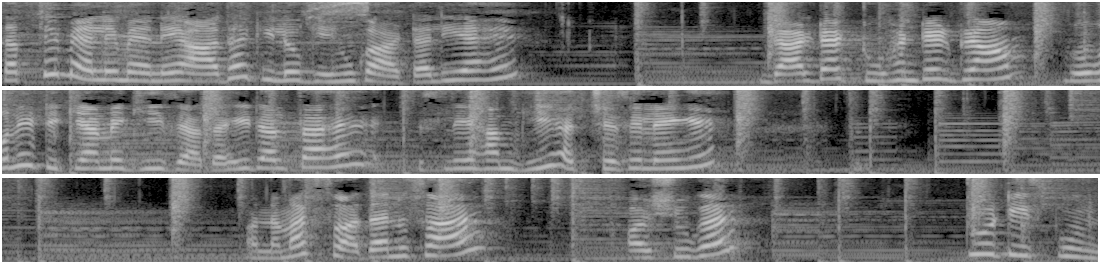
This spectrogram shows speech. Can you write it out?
सबसे पहले मैंने आधा किलो गेहूँ का आटा लिया है। डालडा 200 ग्राम, रोगनी टिकिया में घी ज़्यादा ही डलता है। इसलिए हम घी अच्छे से लेंगे। और नमक स्वादानुसार और शुगर टू टीस्पून।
